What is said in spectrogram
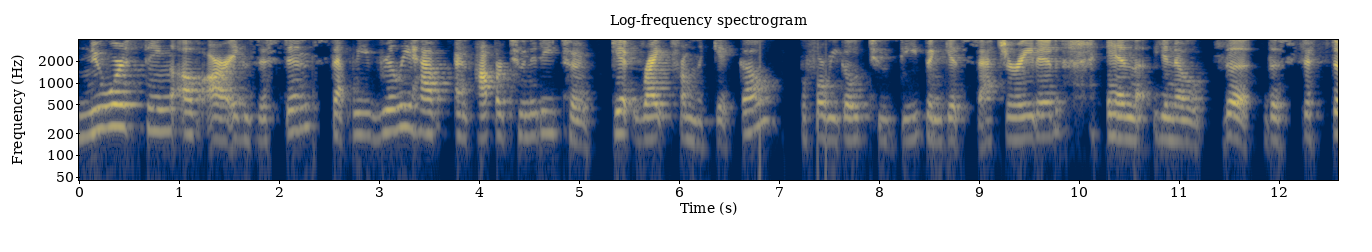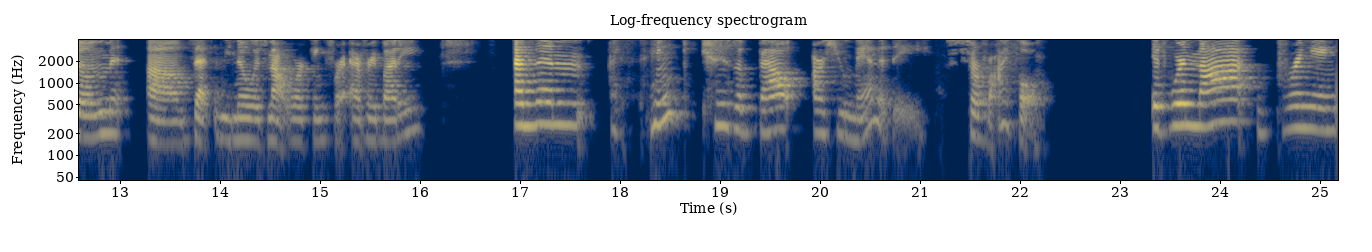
newer thing of our existence that we really have an opportunity to get right from the get-go before we go too deep and get saturated in you know the the system um, that we know is not working for everybody. And then i think it is about our humanity survival if we're not bringing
